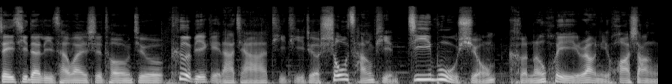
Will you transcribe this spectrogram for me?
这一期的理财万事通就特别给大家提提这收藏品积木熊，可能会让你花上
